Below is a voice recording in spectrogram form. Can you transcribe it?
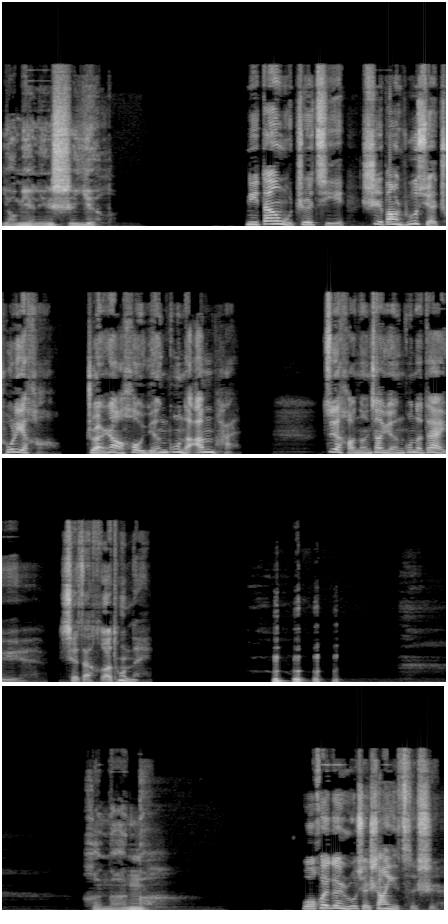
要面临失业了。你当务之急是帮如雪处理好转让后员工的安排。最好能将员工的待遇写在合同内。很难呐。我会跟如雪商议此事，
